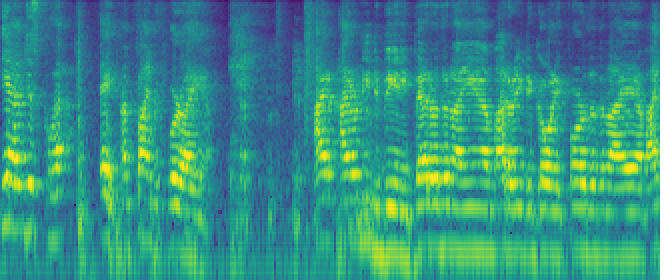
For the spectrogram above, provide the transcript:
yeah, I'm just glad, hey, I'm fine with where I am. I, I don't need to be any better than I am. I don't need to go any farther than I am. I,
